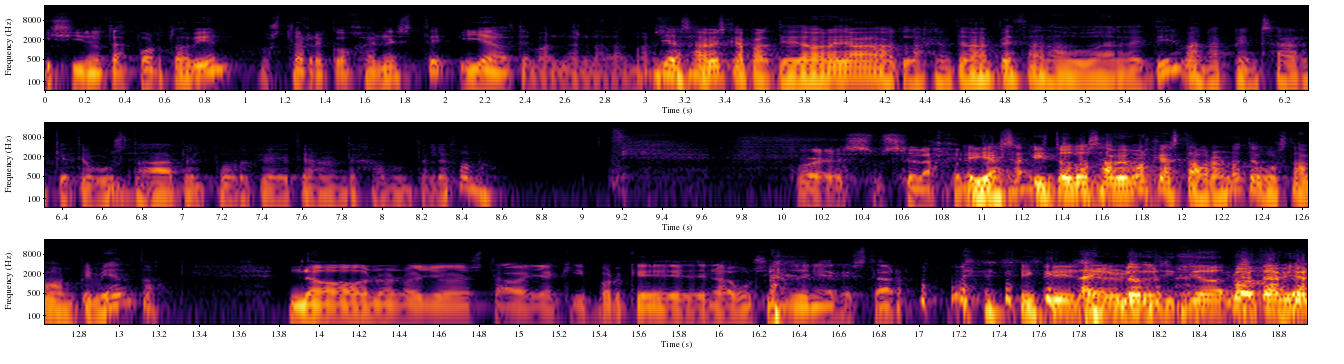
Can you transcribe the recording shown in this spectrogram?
Y si no te has portado bien, pues te recogen este y ya no te mandan nada más. Ya sabes que a partir de ahora ya la gente va a empezar a dudar de ti. Van a pensar que te gusta Apple porque te han dejado un teléfono. Pues sé la gente. Y, ya no y todos sabemos que hasta ahora no te gustaba un pimiento. No, no, no, yo estaba ahí aquí porque en algún sitio tenía que estar. no, único sitio- no te había,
